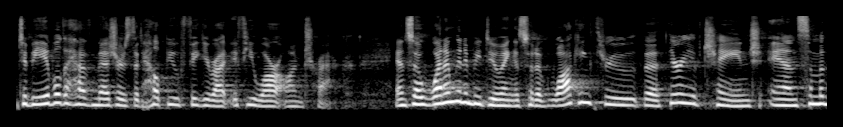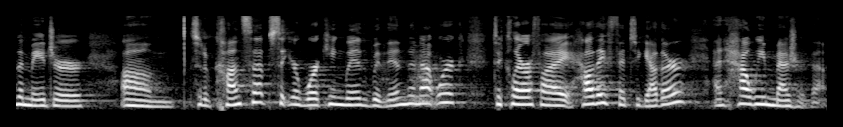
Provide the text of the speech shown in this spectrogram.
to be able to have measures that help you figure out if you are on track. And so, what I'm going to be doing is sort of walking through the theory of change and some of the major um, sort of concepts that you're working with within the network to clarify how they fit together and how we measure them.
